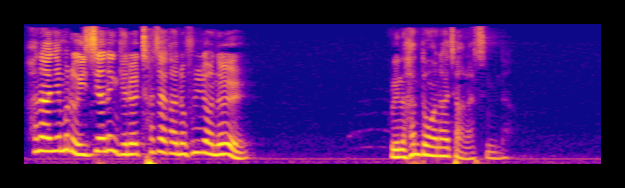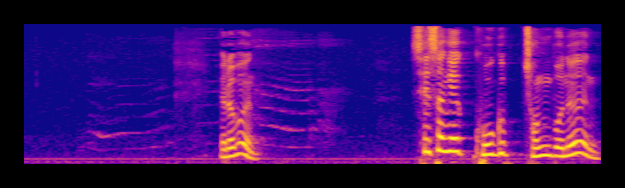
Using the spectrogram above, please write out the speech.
하나님을 의지하는 길을 찾아가는 훈련을 우리는 한동안 하지 않았습니다. 여러분, 세상의 고급 정보는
